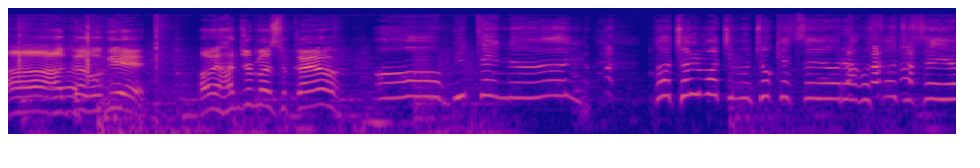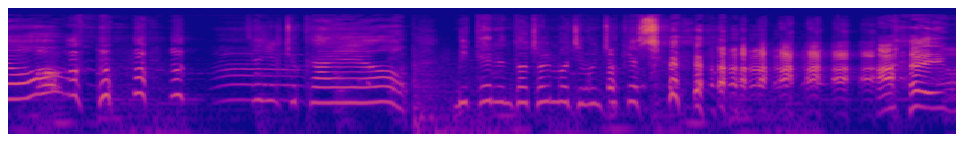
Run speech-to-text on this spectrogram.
아, 아까 거기에 어, 한 줄만 쓸까요? 어 밑에는 더 젊어지면 좋겠어요라고 써주세요. 생일 축하해요. 밑에는 더 젊어지면 좋겠어요. 아이고.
